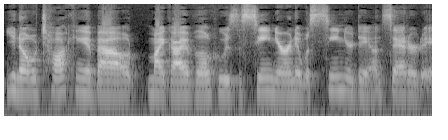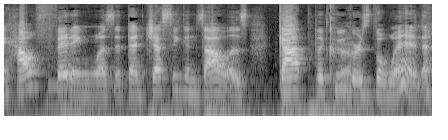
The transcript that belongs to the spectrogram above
You know, talking about Mike Ivlo, who is a senior, and it was senior day on Saturday. How fitting was it that Jesse Gonzalez got the Cougars yeah. the win?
